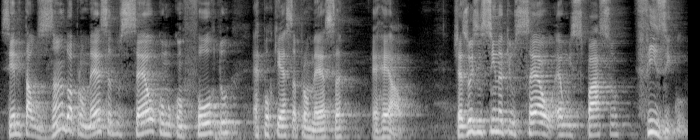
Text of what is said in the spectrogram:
Se ele está usando a promessa do céu como conforto, é porque essa promessa é real. Jesus ensina que o céu é um espaço físico.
